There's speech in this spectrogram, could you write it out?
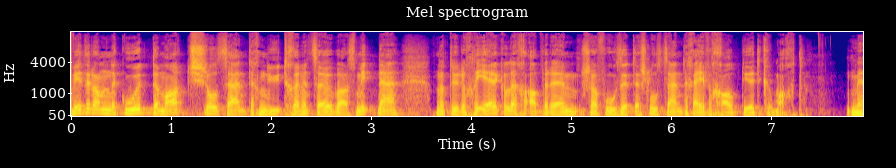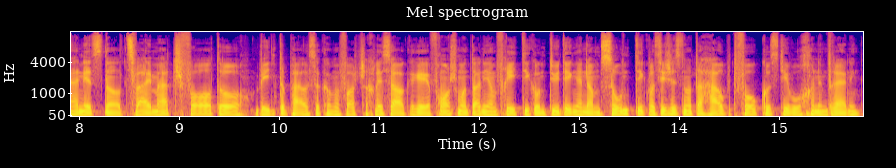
wieder an einem guten Match schlussendlich nichts können Zählbares mitnehmen. Natürlich ein bisschen ärgerlich, aber ähm, Schaffhausen hat dann schlussendlich einfach kaltblütig gemacht. Wir haben jetzt noch zwei Matches vor der Winterpause, kann man fast ein bisschen sagen, gegen Franche-Montagne am Freitag und Düdingen am Sonntag. Was ist jetzt noch der Hauptfokus die Woche im Training?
